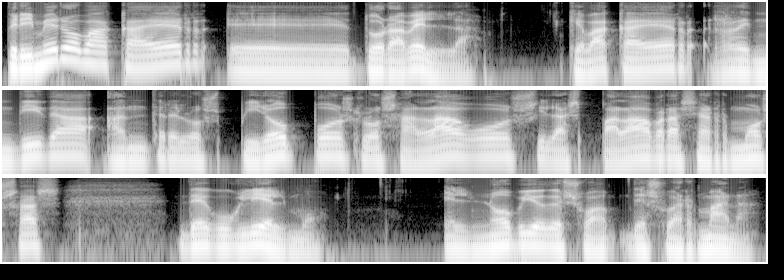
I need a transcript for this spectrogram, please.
Primero va a caer eh, Dorabella, que va a caer rendida ante los piropos, los halagos y las palabras hermosas de Guglielmo, el novio de su, de su hermana.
